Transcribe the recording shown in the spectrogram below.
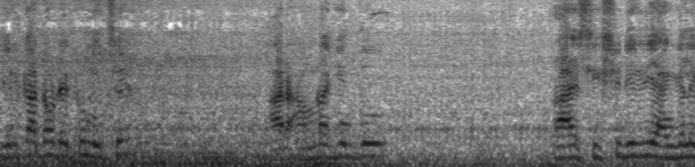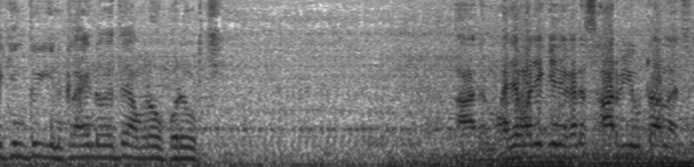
হিলকা রোড একটু নিচে। আর আমরা কিন্তু প্রায় সিক্সটি ডিগ্রি অ্যাঙ্গেলে কিন্তু ইনক্লাইন্ড ওয়েতে আমরা উপরে উঠছি। আর মাঝে মাঝে কিন্তু এখানে সার্ভ ইউটার্ন আছে।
